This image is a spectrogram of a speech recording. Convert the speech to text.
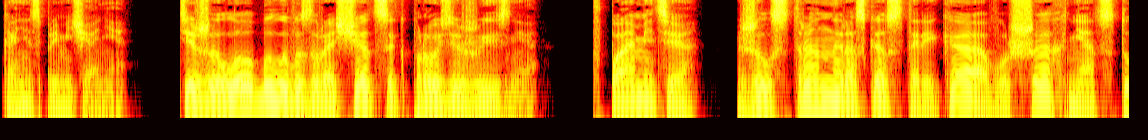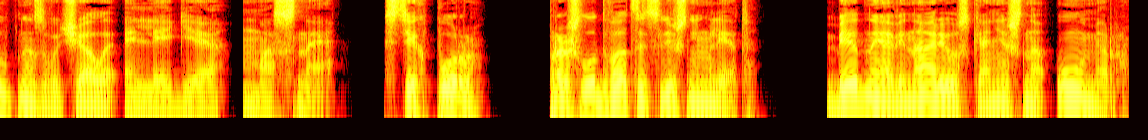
Конец примечания. Тяжело было возвращаться к прозе жизни. В памяти жил странный рассказ старика, а в ушах неотступно звучала элегия Масне. С тех пор прошло двадцать с лишним лет. Бедный Авинариус, конечно, умер.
